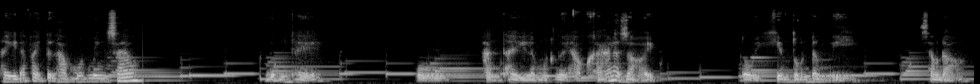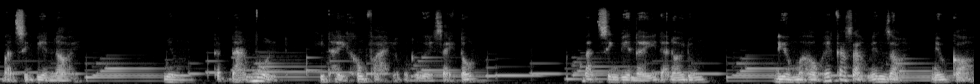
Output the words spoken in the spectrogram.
Thầy đã phải tự học một mình sao? Đúng thế. Ồ, hẳn thầy là một người học khá là giỏi. Tôi khiêm tốn đồng ý. Sau đó bạn sinh viên nói, nhưng thật đáng buồn khi thầy không phải là một người dạy tốt. Bạn sinh viên ấy đã nói đúng. Điều mà hầu hết các giảng viên giỏi nếu có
